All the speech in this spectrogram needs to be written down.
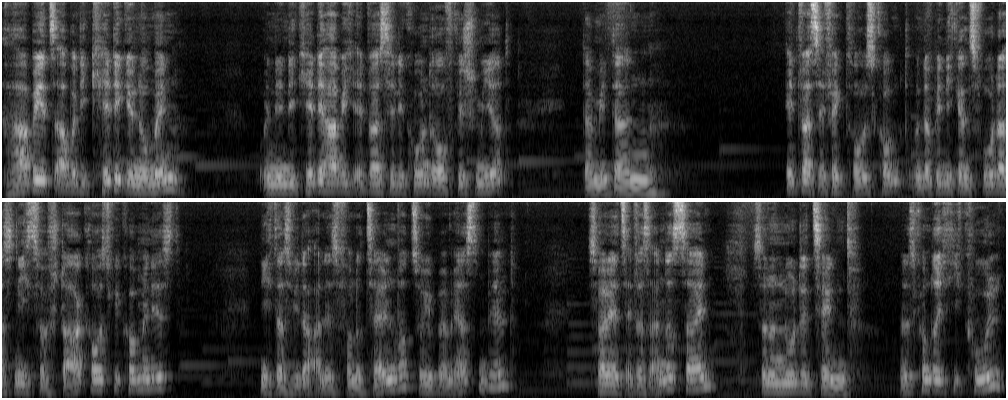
Habe jetzt aber die Kette genommen und in die Kette habe ich etwas Silikon drauf geschmiert, damit dann etwas Effekt rauskommt. Und da bin ich ganz froh, dass nicht so stark rausgekommen ist. Nicht, dass wieder alles voller Zellen wird, so wie beim ersten Bild. Soll jetzt etwas anders sein, sondern nur dezent. Das kommt richtig cool.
